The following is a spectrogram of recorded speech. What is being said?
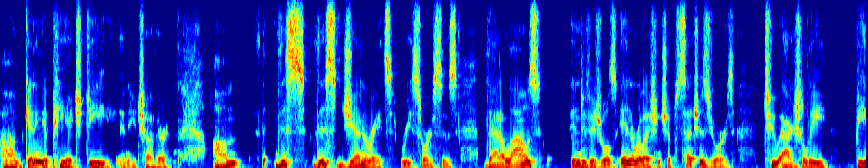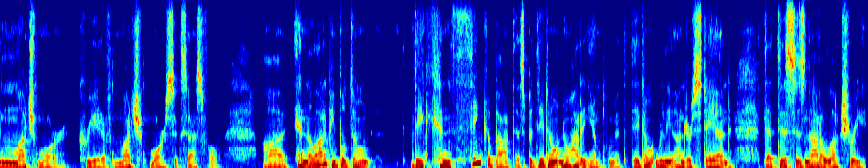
um, getting a PhD in each other, um, th- this, this generates resources that allows individuals in a relationship such as yours to actually be much more creative, much more successful. Uh, and a lot of people don't they can think about this, but they don't know how to implement. it. They don't really understand that this is not a luxury.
